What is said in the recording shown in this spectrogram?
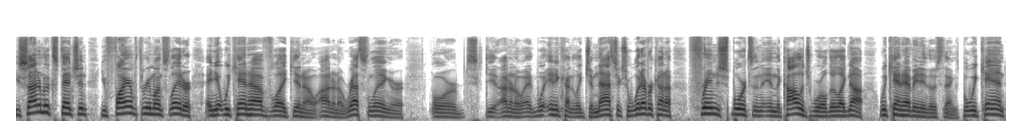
You sign him an extension, you fire him three months later, and yet we can't have like, you know, I don't know, wrestling or or I don't know, any kind of like gymnastics or whatever kind of fringe sports in, in the college world. They're like, no, we can't have any of those things. But we can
